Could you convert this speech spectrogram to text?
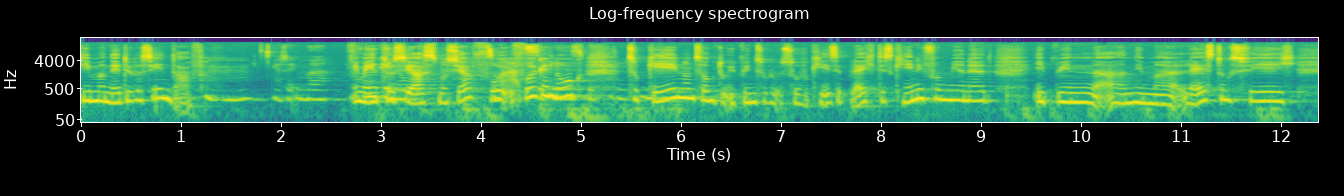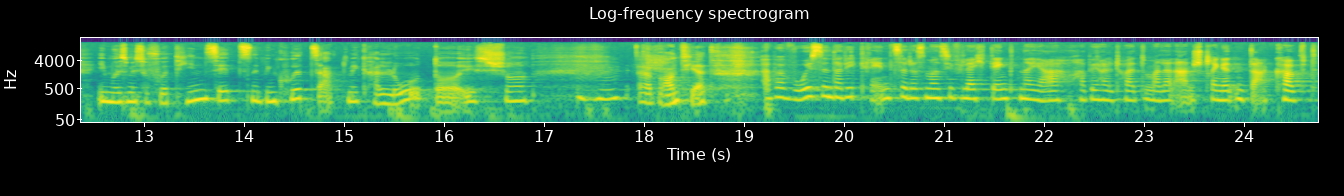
die man nicht übersehen darf. Mhm. Also immer Im Enthusiasmus, ja, früh, früh genug zu gehen und sagen, du, ich bin so, so käsebleich, das kenne ich von mir nicht, ich bin äh, nicht mehr leistungsfähig, ich muss mich sofort hinsetzen, ich bin kurzatmig, hallo, da ist schon mhm. äh, Brandherd. Aber wo ist denn da die Grenze, dass man sich vielleicht denkt, naja, habe ich halt heute mal einen anstrengenden Tag gehabt,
